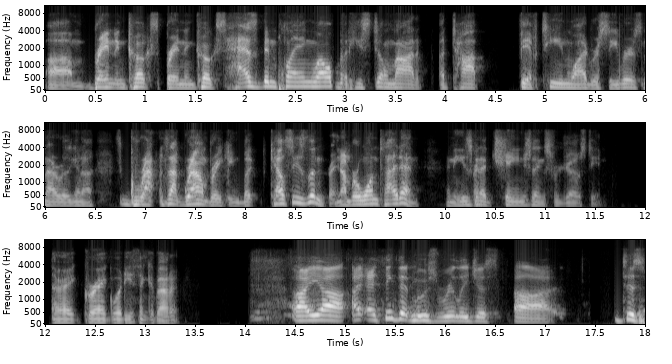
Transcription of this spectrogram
um, Brandin Cooks. Brandin Cooks has been playing well, but he's still not a top 15 wide receiver. It's not really gonna it's, ground, it's not groundbreaking, but Kelce's the right. number one tight end, and he's gonna change things for Joe's team. All right, Greg, what do you think about it? I uh, I, I think that Moose really just uh, just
